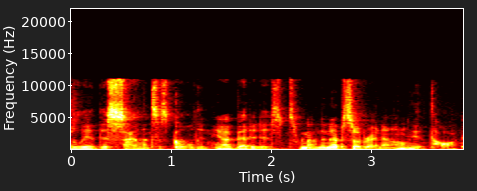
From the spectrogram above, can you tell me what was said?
Zulia, this silence is golden. Yeah, I bet it is. 'Cause we're not in an episode right now. I don't need to talk.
